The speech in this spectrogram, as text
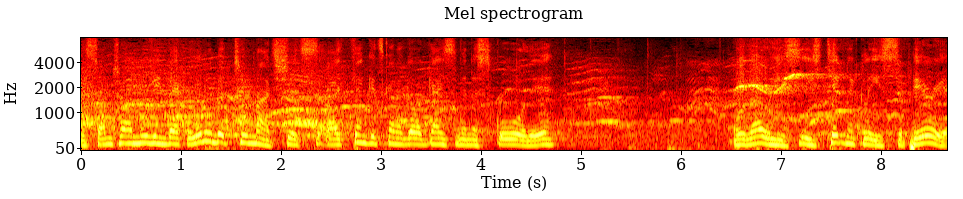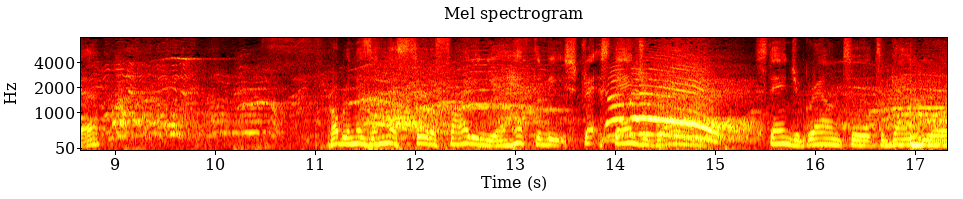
Yeah, Somchai moving back a little bit too much. It's, I think it's going to go against him in the score there. Although he's, he's technically superior. Problem is, in this sort of fighting, you have to be stand your ground, stand your ground to, to gain your,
